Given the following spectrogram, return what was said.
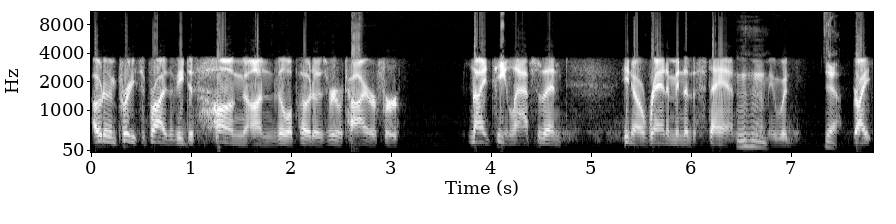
I would have been pretty surprised if he just hung on Villopoto's rear tire for 19 laps and then, you know, ran him into the stand. I mean, would Yeah. right?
